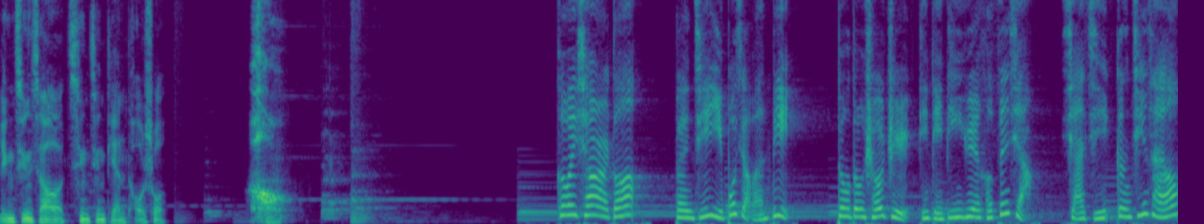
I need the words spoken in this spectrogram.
林青霄轻轻点头说：“好。”各位小耳朵，本集已播讲完毕。动动手指，点点订阅和分享，下集更精彩哦！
